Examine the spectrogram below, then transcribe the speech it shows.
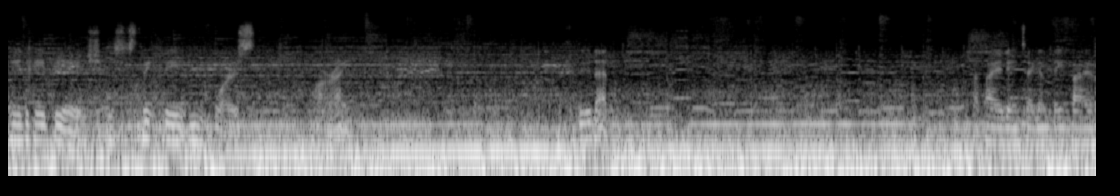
80 kph is strictly enforced. Alright. Do that. Pa tayo din, second lane tayo.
